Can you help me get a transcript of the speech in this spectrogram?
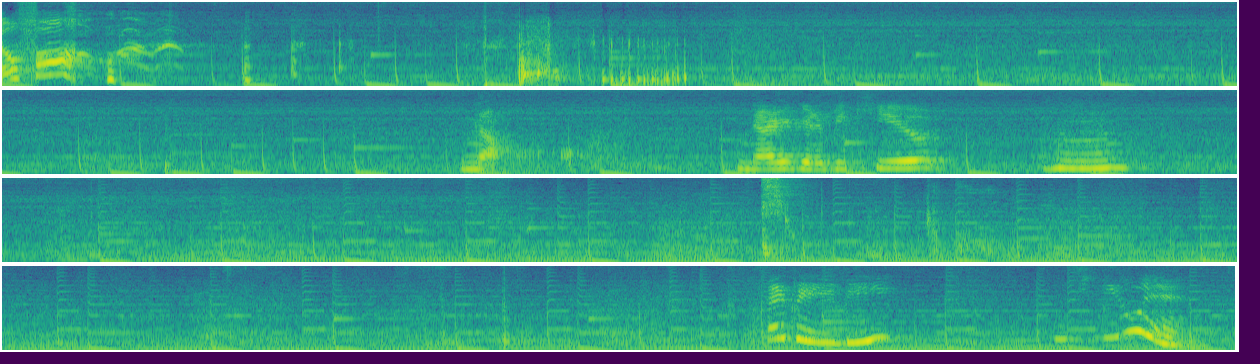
Don't fall. no. Now you're gonna be cute. Hmm. Hi, baby. What you doing?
